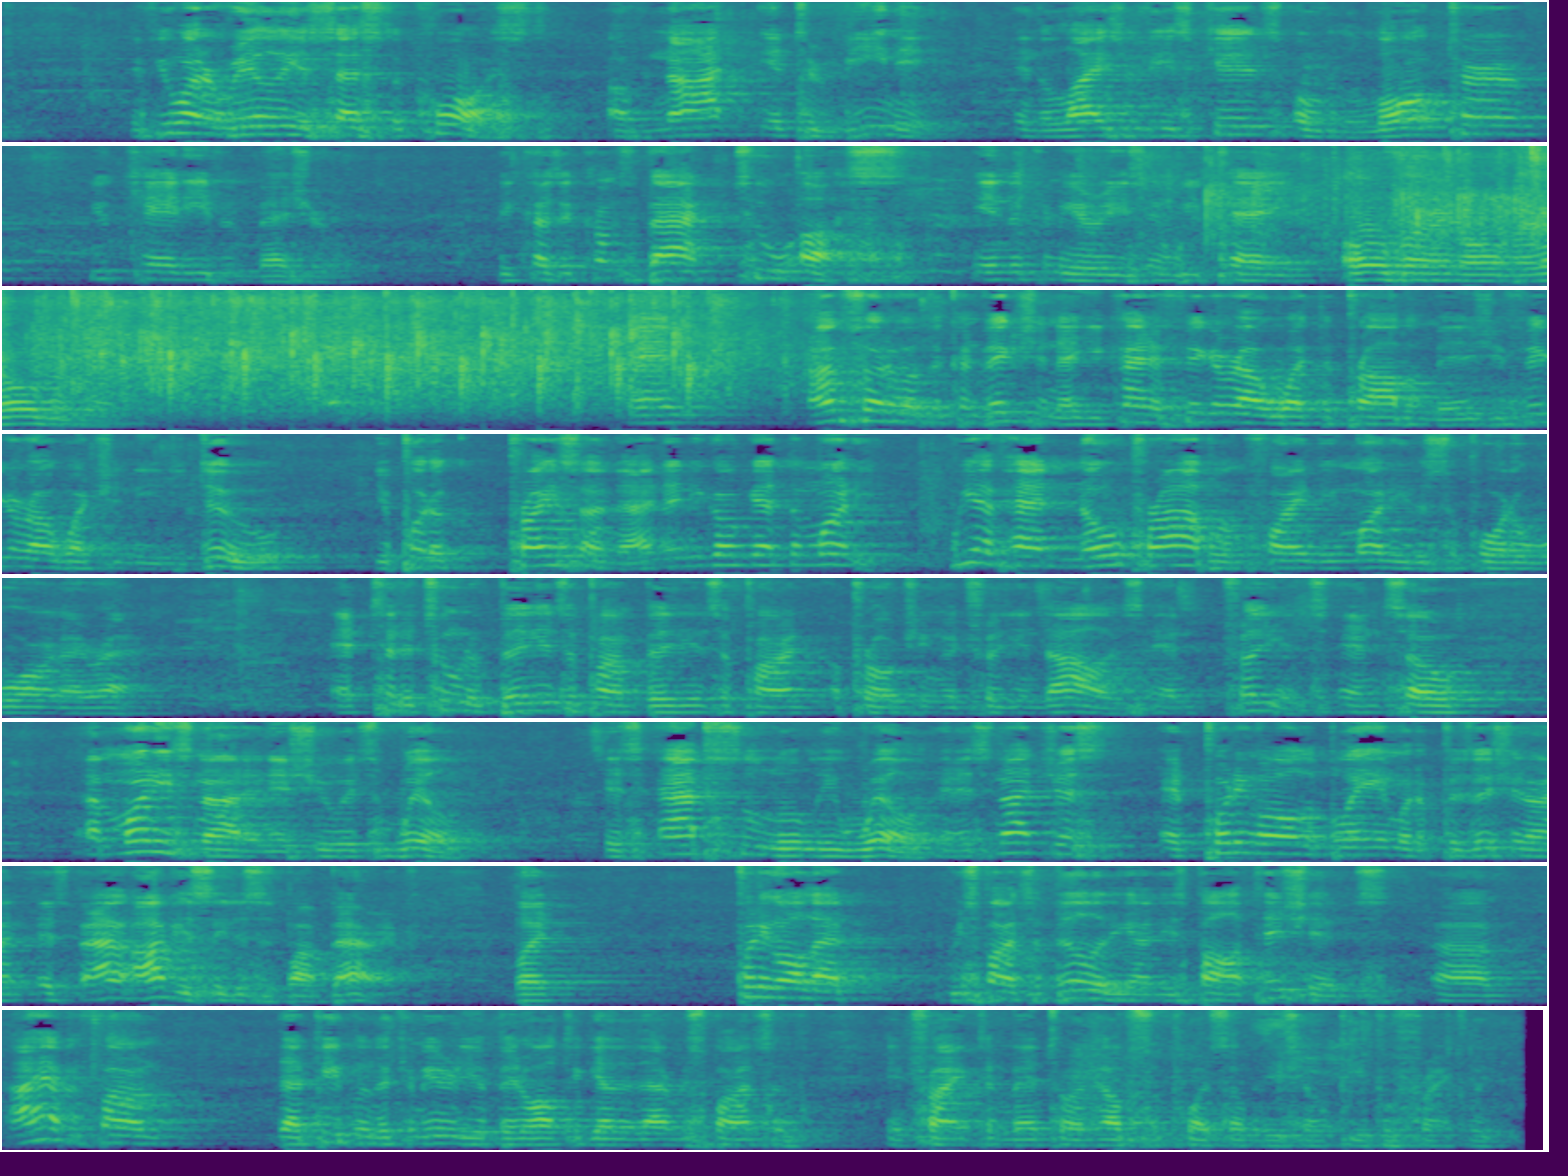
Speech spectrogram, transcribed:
If you want to really assess the cost of not intervening in the lives of these kids over the long term, you can't even measure it because it comes back to us in the communities and we pay over and over and over again. And I'm sort of of the conviction that you kind of figure out what the problem is, you figure out what you need to do, you put a price on that, and then you go get the money. We have had no problem finding money to support a war in Iraq and to the tune of billions upon billions upon approaching a trillion dollars and trillions. And so uh, money's not an issue, it's will. It's absolutely will. And it's not just, and putting all the blame or the position on, it's, obviously this is barbaric, but putting all that responsibility on these politicians, um, I haven't found that people in the community have been altogether that responsive in trying to mentor and help support some of these young people, frankly.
